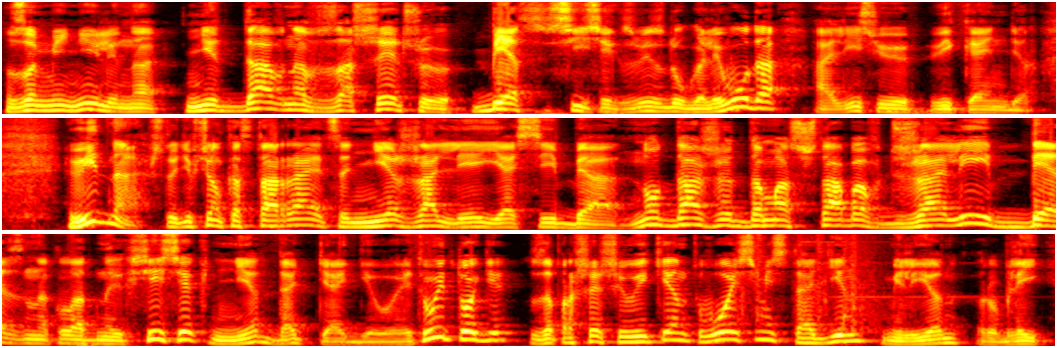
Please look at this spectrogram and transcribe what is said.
заменили на недавно взошедшую без сисек звезду Голливуда Алисию Викандер. Видно, что девчонка старается, не жалея себя, но даже до масштабов Джоли без накладных сисек не дотягивает. В итоге за прошедший уикенд 81 миллион рублей.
